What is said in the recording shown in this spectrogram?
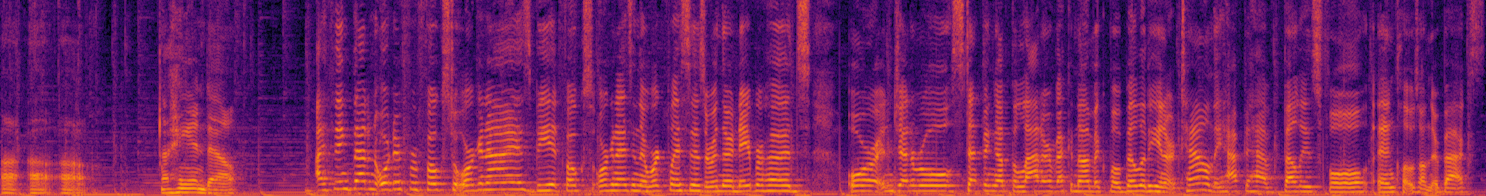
uh, uh, uh, a handout. I think that in order for folks to organize, be it folks organizing their workplaces or in their neighborhoods, or in general stepping up the ladder of economic mobility in our town, they have to have bellies full and clothes on their backs.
